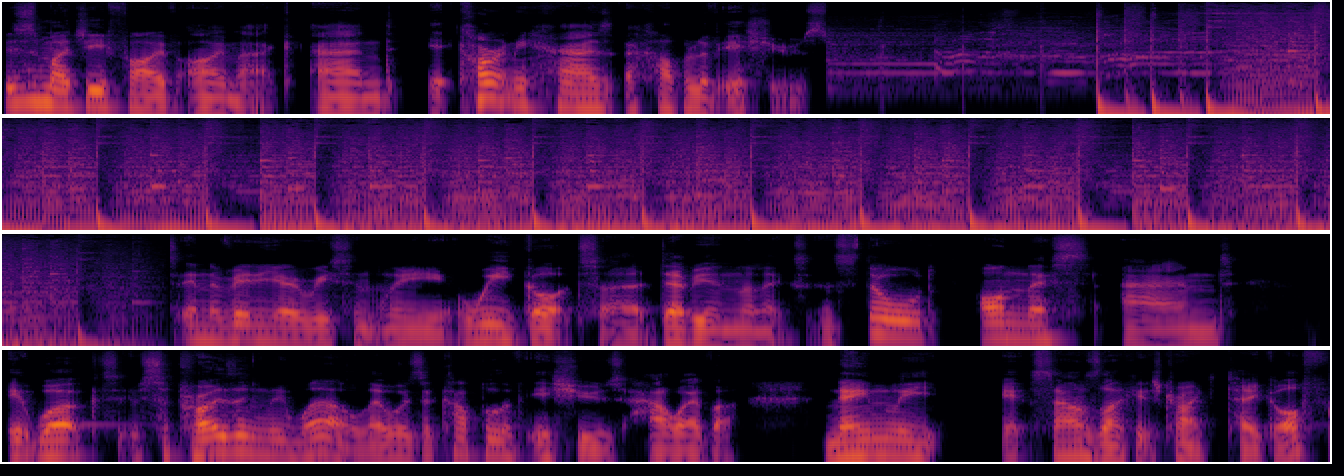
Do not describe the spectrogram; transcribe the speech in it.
This is my G5 iMac and it currently has a couple of issues. In the video recently, we got uh, Debian Linux installed on this and it worked surprisingly well. There was a couple of issues, however, namely, it sounds like it's trying to take off.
